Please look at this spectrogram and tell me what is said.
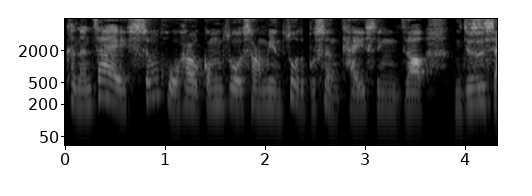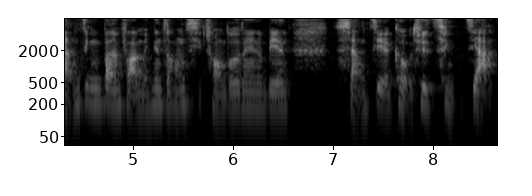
可能在生活还有工作上面做的不是很开心。你知道，你就是想尽办法，每天早上起床都在那边想借口去请假。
